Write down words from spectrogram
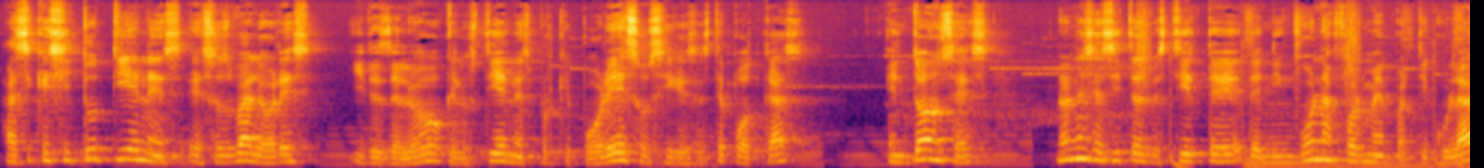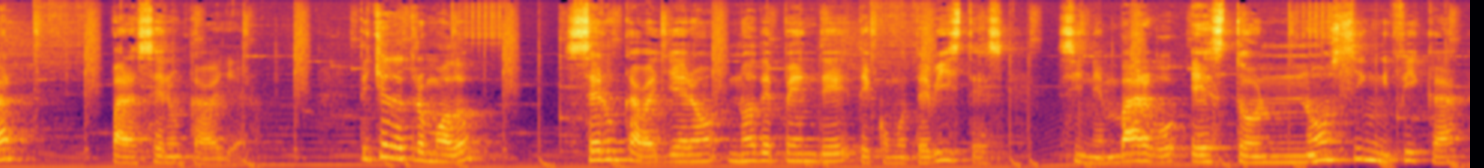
Así que si tú tienes esos valores, y desde luego que los tienes porque por eso sigues este podcast, entonces no necesitas vestirte de ninguna forma en particular para ser un caballero. Dicho de otro modo, ser un caballero no depende de cómo te vistes. Sin embargo, esto no significa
